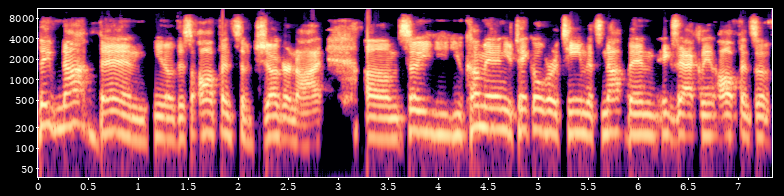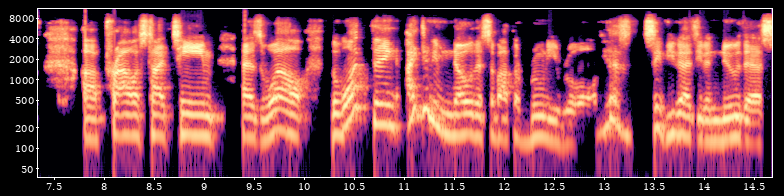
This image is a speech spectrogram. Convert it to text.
they've not been, you know, this offensive juggernaut. Um, so you, you, come in, you take over a team that's not been exactly an offensive uh, prowess type team as well. The one thing, I didn't even know this about the Rooney rule. You guys see if you guys even knew this.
